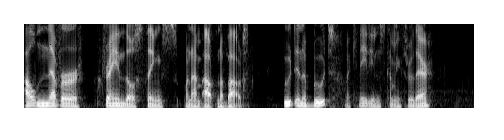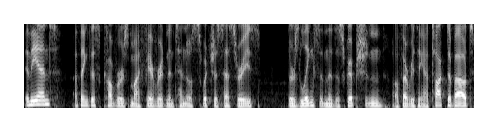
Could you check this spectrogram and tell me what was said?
I'll never drain those things when I'm out and about. Oot in a boot, my Canadian's coming through there. In the end, I think this covers my favorite Nintendo Switch accessories. There's links in the description of everything I talked about.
